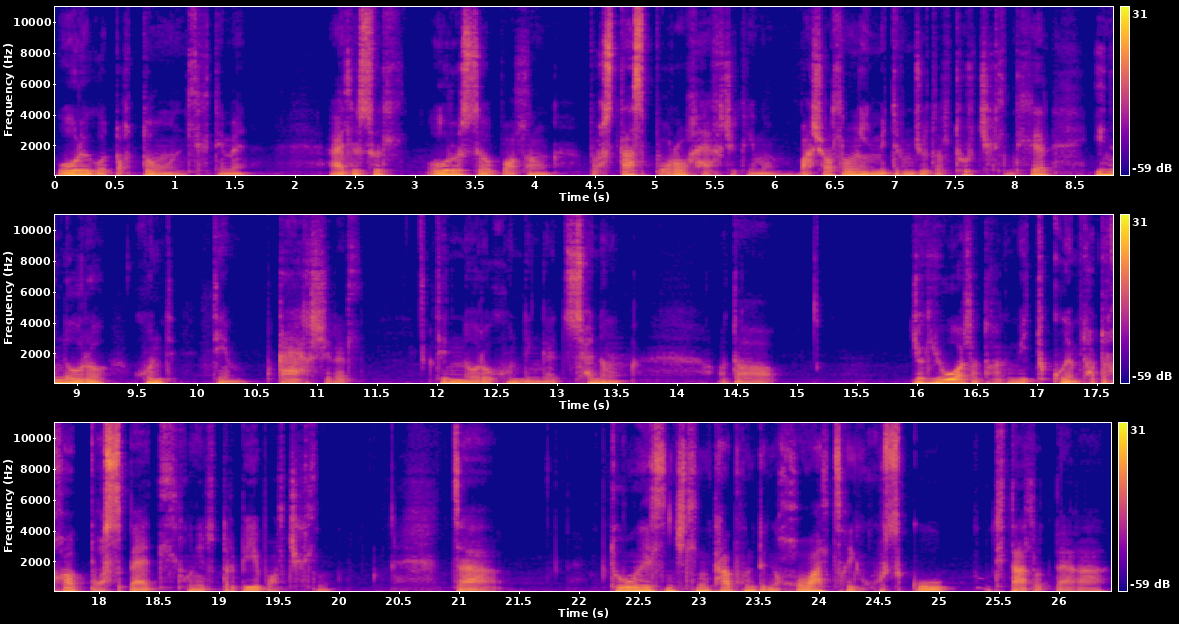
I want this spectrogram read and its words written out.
Өөрийгөө дутуу үнэлэх тийм ээ. Аль эсвэл өөрөөсөө болон бусдаас буруу хайх ч гэдэг юм уу. Маш олон энэ мэдрэмжүүд бол төрж эхэлнэ. Тэгэхээр энэ нь өөрөө хүнд тийм гайхшрал тэр нь өөрөө хүнд ингээд сонин одоо яг юу болоод байгааг мэдэхгүй юм тодорхой бус байдал хүний дотор бий болж эхэлнэ. За түрүүн хэлсэнчлэн та бүхэнд ингээ хуваалцахыг хүсэхгүй деталууд байгаа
